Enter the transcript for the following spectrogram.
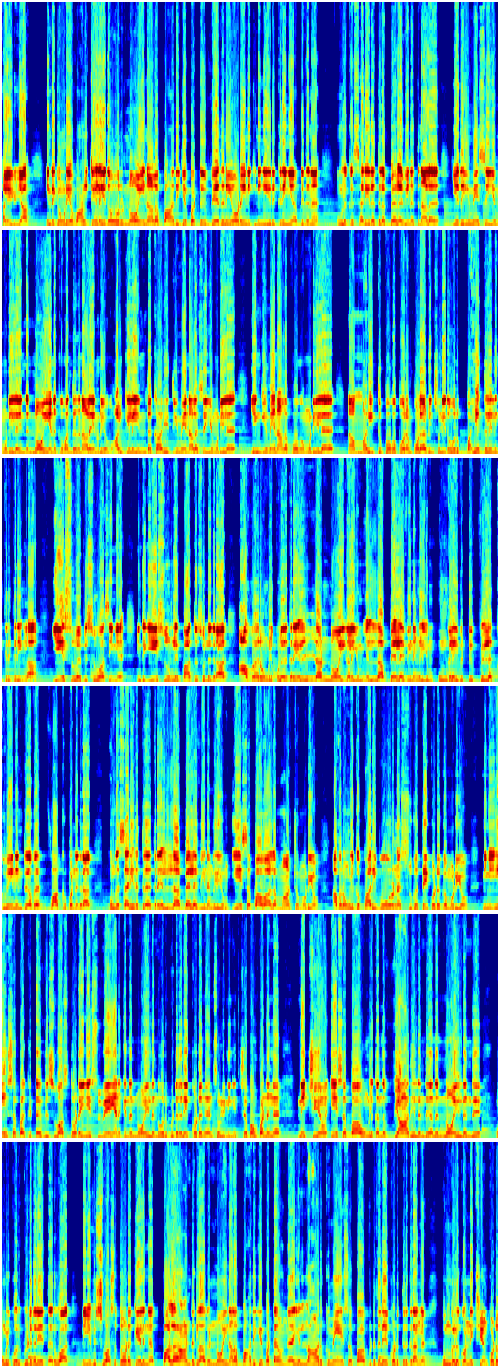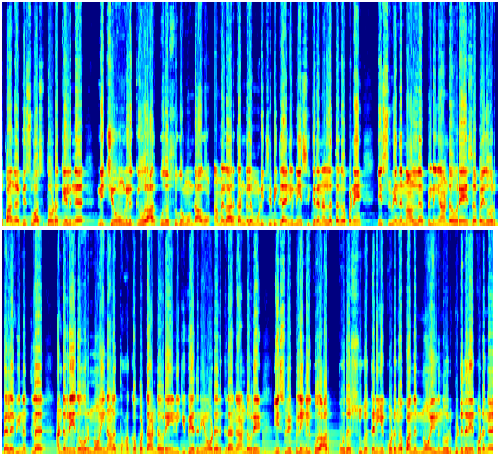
ஹalleluya. இன்றைக்கு உங்களுடைய வாழ்க்கையில் ஏதோ ஒரு நோயினால் பாதிக்கப்பட்டு வேதனையோடு இன்னைக்கு நீங்கள் இருக்கிறீங்க அப்படி தானே? உங்களுக்கு சரீரத்தில் பலவீனத்தினால எதையுமே செய்ய முடியல. இந்த நோய் எனக்கு வந்ததுனால என்னுடைய வாழ்க்கையில் எந்த காரியத்தையுமே என்னால் செய்ய முடியல. எங்கேயுமே என்னால் போக முடியல. நான் மறித்து போக போகிறேன் போல அப்படின்னு சொல்லி ஏதோ ஒரு பயத்தில் இன்னைக்கு இருக்கிறீங்களா? இயேசுவை விசுவாசிங்க. இன்றைக்கு இயேசு உங்களை பார்த்து சொல்லுகிறார் அவர் உங்களுக்குள்ள இருக்கிற எல்லா நோய்களையும் எல்லா பலவீனங்களையும் உங்களை விட்டு விலக்குவேன் என்று அவர் வாக்கு பண்ணுகிறார். உங்கள் சரீரத்தில் இருக்கிற எல்லா பலவீனங்களையும் ஏசப்பாவால் மாற்ற முடியும். அவர் உங்களுக்கு பரிபூர்ண சுகத்தை கொடுக்க முடியும். நீங்கள் ஏசப்பா கிட்ட விசுவாசத்தோட இயேசுவே எனக்கு இந்த நோயிலேருந்து ஒரு விடுதலை கொடுங்கன்னு சொல்லி நீங்கள் ஜெபம் பண்ணுங்கள் நிச்சயம் ஏசப்பா உங்களுக்கு அந்த வியாதியிலிருந்து அந்த நோயிலேருந்து உங்களுக்கு ஒரு விடுதலையை தருவார். நீங்கள் விசுவாசத்தோட கேளுங்க. பல ஆண்டுகளாக நோயினால் பாதிக்கப்பட்டவங்க எல்லாருக்குமே ஏசப்பா விடுதலையை கொடுத்துருக்குறாங்க. உங்களுக்கும் நிச்சயம் கொடுப்பாங்க. விசுவாசத்தோட கேளுங்க. நிச்சயம் உங்களுக்கு ஒரு அற்புத சுகம் உண்டாகும். நம்ம எல்லாரும் கண்களை மூடி ஜெபிக்கலாம். எங்களை நேசிக்கிற நல்ல தகப்பனே இயேசுவே இந்த நாளில் பிள்ளைங்க ஆண்டவரே ஏசப்பா ஏதோ ஒரு பலவீனத்தில் ஆண்டவரே ஏதோ ஒரு நோயினால் தாக்கப்பட்ட ஆண்டவரே இன்னைக்கு வேதனையோடு இருக்கிறாங்க ஆண்டவரே. இயேசுவே பிள்ளைங்களுக்கு ஒரு அற்புத சுகத்தை நீங்கள் கொடுங்கப்பா. அந்த நோயிலேருந்து ஒரு விடுதலையை கொடுங்க.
